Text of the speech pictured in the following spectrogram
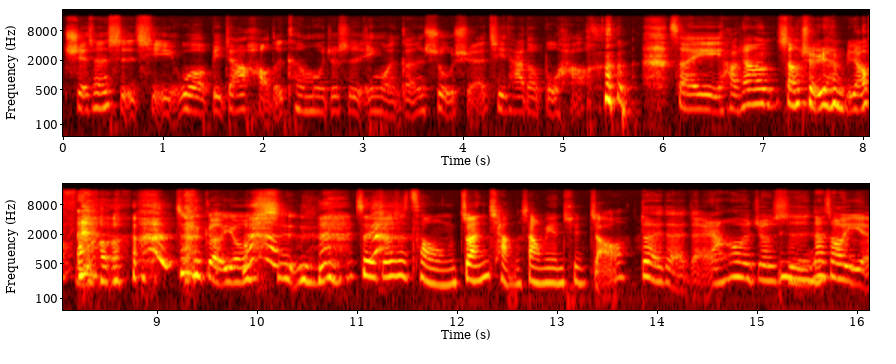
学生时期，我比较好的科目就是英文跟数学，其他都不好，所以好像商学院比较符合 这个优势，所以就是从专长上面去找。对对对，然后就是、嗯、那时候也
